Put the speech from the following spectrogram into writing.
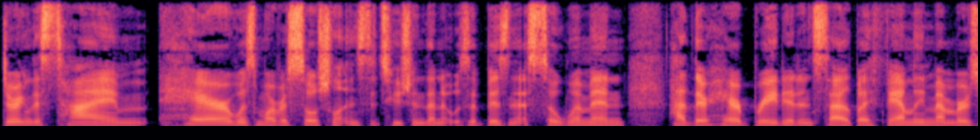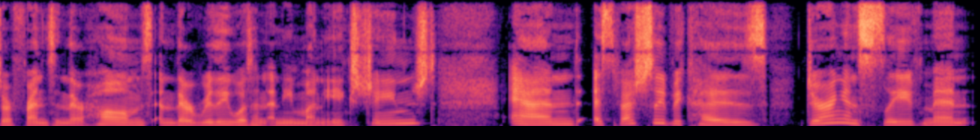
during this time, hair was more of a social institution than it was a business. So, women had their hair braided and styled by family members or friends in their homes, and there really wasn't any money exchanged. And especially because during enslavement,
